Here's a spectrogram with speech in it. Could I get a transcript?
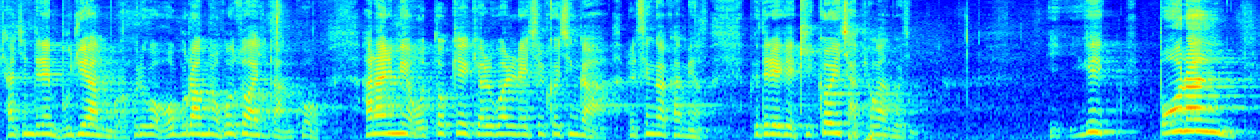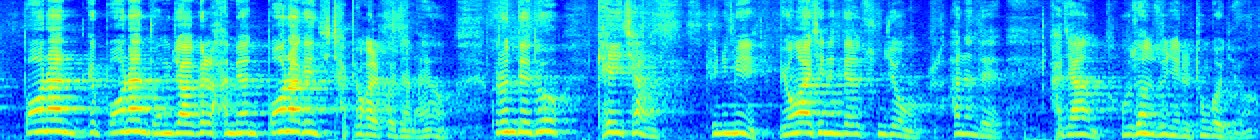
자신들의 무죄함과 그리고 억울함을 호소하지도 않고 하나님이 어떻게 결과를 내실 것인가를 생각하며 그들에게 기꺼이 잡혀간 것입니다. 이게 뻔한 뻔한 그 뻔한 동작을 하면 뻔하게 잡혀갈 거잖아요. 그런데도 개의치 않았어요. 주님이 명하시는 대로 순종을 하는데 가장 우선순위를 둔 거죠.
